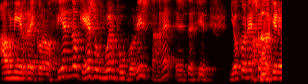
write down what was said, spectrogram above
aun y reconociendo que es un buen futbolista. ¿eh? Es decir, yo con eso no quiero,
